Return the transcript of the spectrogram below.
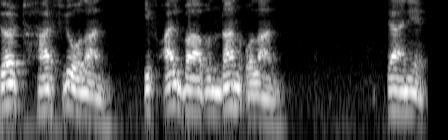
dört harfli olan, if'al babından olan yani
